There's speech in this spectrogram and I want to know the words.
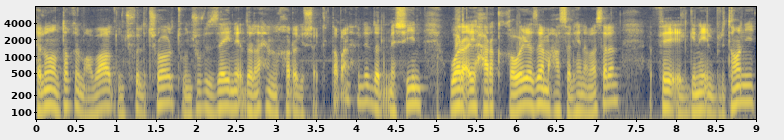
خلونا ننتقل مع بعض ونشوف التشارت ونشوف إزاي نقدر إن إحنا نخرج الشكل. طبعا إحنا بنبدأ ماشيين ورا أي حركة قوية زي ما حصل هنا مثلا في الجنيه البريطاني.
